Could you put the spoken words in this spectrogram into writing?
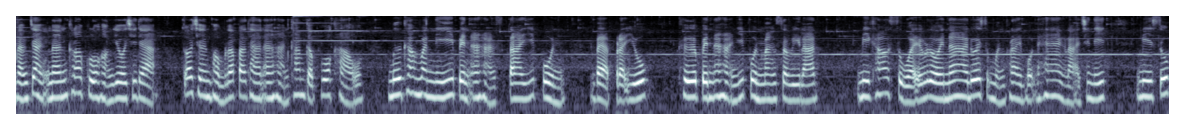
หลังจากนั้นครอบครัวของโยชิดะ ก็เชิญผมรับประทานอาหารค่ำกับพวกเขา มื้อค่ำวันนี้เป็นอาหารสไตล์ญี่ปุ่น แบบประยุกต์ คือเป็นอาหารญี่ปุ่นมังสวิรัต มีข้าวสวยโรยหน้าด้วยสมุนไพรบดแห้งหลายชนิด มีซุป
